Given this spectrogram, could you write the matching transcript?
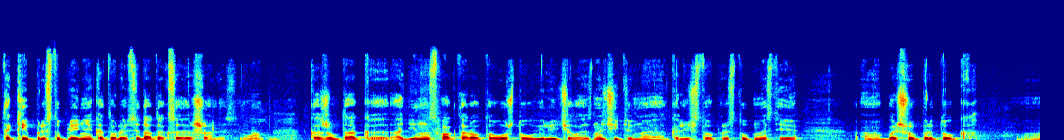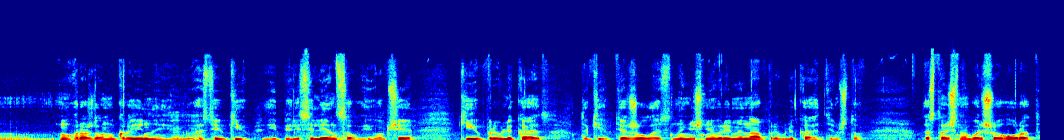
такие преступления, которые всегда так совершались. Вот. Скажем так, э, один из факторов того, что увеличилось значительное количество преступности, э, большой приток э, ну, граждан Украины, и гостей в Киев, и переселенцев, и вообще Киев привлекает в такие тяжелые нынешние времена, привлекает тем, что достаточно большой город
